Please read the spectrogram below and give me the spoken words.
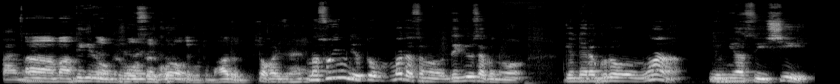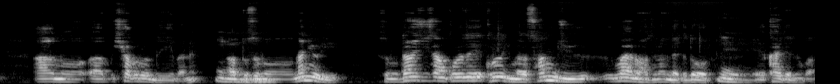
あの、ああまあ、できるのかもしれないけど工夫することもあるんでしょうわかりづらい。まあそういう意味で言うと、まだそのデビュー作の現代落語論は読みやすいし、あの、あ比較論で言えばね。うん。あとその、何より、その男子さん、これで、この時まだ30前のはずなんだけど、ねえ。ー書いてるのが、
